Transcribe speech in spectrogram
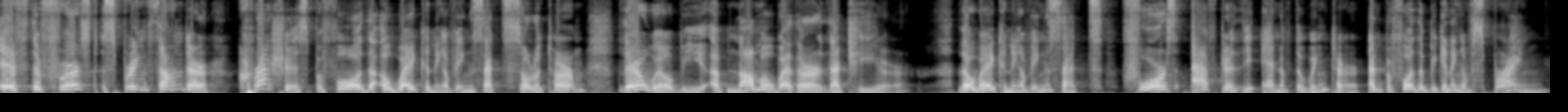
if the first spring thunder crashes before the awakening of insect solar term, there will be abnormal weather that year. The awakening of insects falls after the end of the winter and before the beginning of spring.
